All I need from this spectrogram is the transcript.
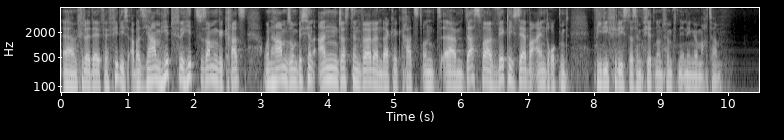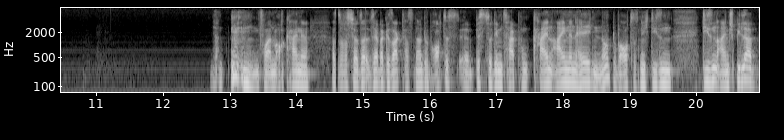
äh, Philadelphia Phillies, aber sie haben Hit für Hit zusammengekratzt und haben so ein bisschen an Justin Verlander gekratzt. Und ähm, das war wirklich sehr beeindruckend, wie die Phillies das im vierten und fünften Inning gemacht haben. Ja, vor allem auch keine, also was du ja selber gesagt hast, ne, du brauchtest äh, bis zu dem Zeitpunkt keinen einen Helden, ne? Du brauchtest nicht diesen, diesen einen Spieler,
